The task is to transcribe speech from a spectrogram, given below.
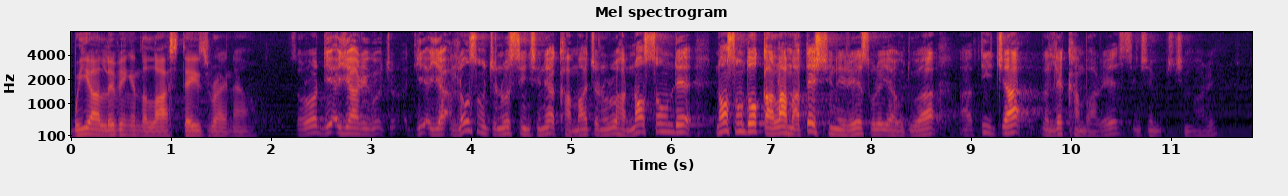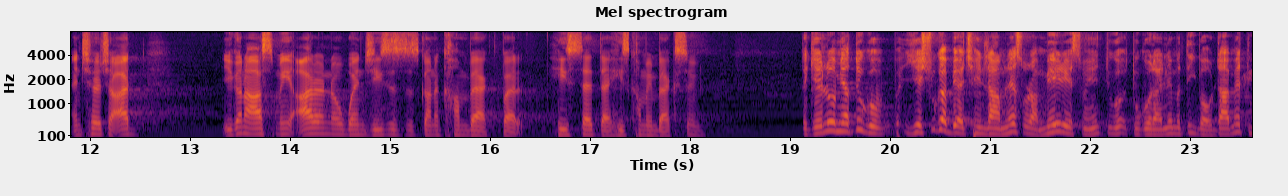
we are living in the last days right now. ဆိုတော့ဒီအရာတွေကိုကျွန်တော်ဒီအရာအလုံးစုံကျွန်တော်တို့ဆင်ခြင်တဲ့အခါမှာကျွန်တော်တို့ဟာနောက်ဆုံးတဲ့နောက်ဆုံးသောကာလမှာအသက်ရှင်နေတယ်ဆိုတဲ့အရာကိုသူကအတိအကျလက်ခံပါတယ်ဆင်ခြင်ချင်ပါတယ် And church, I, you're gonna ask me. I don't know when Jesus is gonna come back, but He said that He's coming back soon. တကယ်လို့များသူ့ကိုယေရှုကပြအချိန်လာမလဲဆိုတာမေးတယ်ဆိုရင်သူသူကိုယ်တိုင်လည်းမသိပါဘူးဒါပေမဲ့သူ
